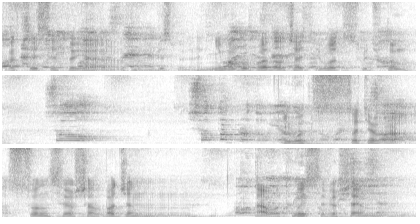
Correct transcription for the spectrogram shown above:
процессе, то я м, без- не могу продолжать. И вот суть в том, и вот Сатява, он совершал баджан, а вот мы совершаем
